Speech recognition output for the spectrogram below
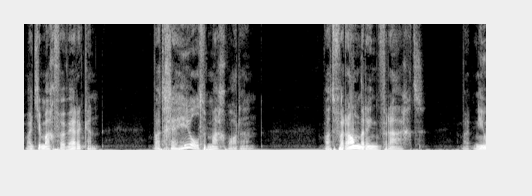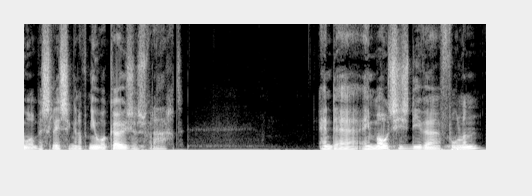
wat je mag verwerken, wat geheeld mag worden, wat verandering vraagt, wat nieuwe beslissingen of nieuwe keuzes vraagt. En de emoties die we voelen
